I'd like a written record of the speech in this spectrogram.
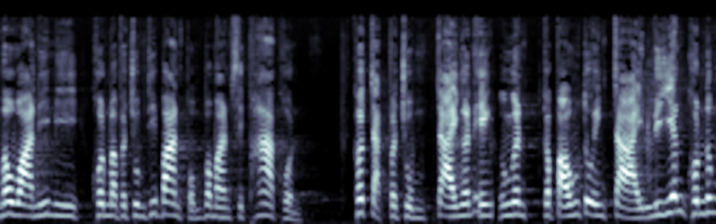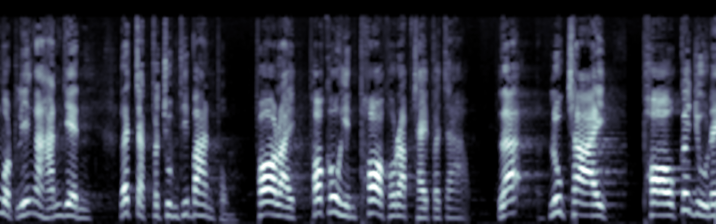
เมื่อวานนี้มีคนมาประชุมที่บ้านผมประมาณสิบห้าคน เขาจัดประชุมจ่ายเงินเองเอาเงินกระเป๋าของตัวเองจ่ายเลี้ยงคนทั้งหมดเลี้ยงอาหารเย็น และจัดประชุมที่บ้านผม เพราะอะไร เพราะเขาเห็นพ่อเขารับใช้พระเจ้า และลูกชายพอก็อยู่ใน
